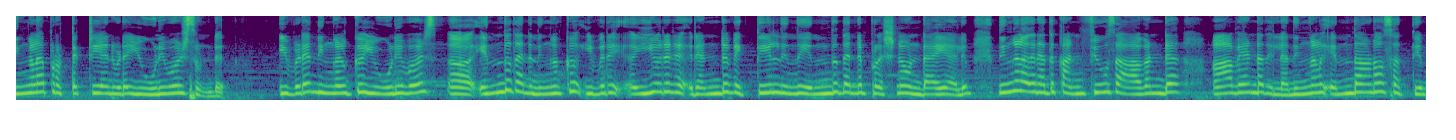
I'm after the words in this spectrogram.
നിങ്ങളെ പ്രൊട്ടക്റ്റ് ചെയ്യാൻ ഇവിടെ യൂണിവേഴ്സ് ഉണ്ട്. ഇവിടെ നിങ്ങൾക്ക് യൂണിവേഴ്സ് എന്ത് തന്നെ നിങ്ങൾക്ക് ഇവർ ഈ ഒരു രണ്ട് വ്യക്തിയിൽ നിന്ന് എന്ത് തന്നെ പ്രശ്നം ഉണ്ടായാലും നിങ്ങൾ അതിനകത്ത് കൺഫ്യൂസ് ആകേണ്ട ആവേണ്ടതില്ല. നിങ്ങൾ എന്താണോ സത്യം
